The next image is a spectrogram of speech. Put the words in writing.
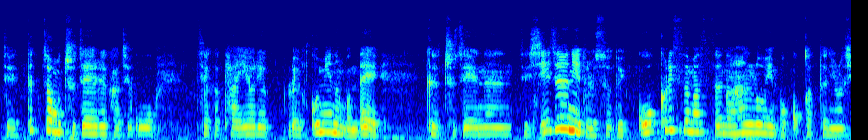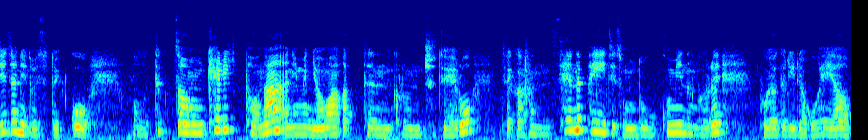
이제 특정 주제를 가지고 제가 다이어리를 꾸미는 건데 그 주제는 이제 시즌이 될 수도 있고 크리스마스나 할로윈, 벚꽃 같은 이런 시즌이 될 수도 있고 어, 특정 캐릭터나 아니면 영화 같은 그런 주제로 제가 한 세네 페이지 정도 꾸미는 거를 보여드리려고 해요.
